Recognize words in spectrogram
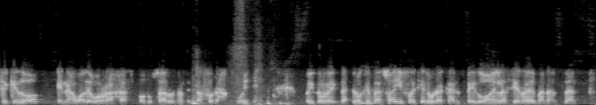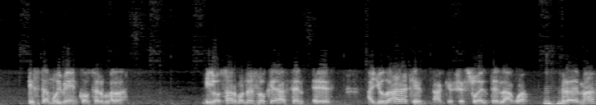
se quedó en agua de borrajas, por usar una metáfora muy, muy correcta. Lo que pasó ahí fue que el huracán pegó en la Sierra de Manantlán, que está muy bien conservada. Y los árboles lo que hacen es ayudar a que, a que se suelte el agua, pero además,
